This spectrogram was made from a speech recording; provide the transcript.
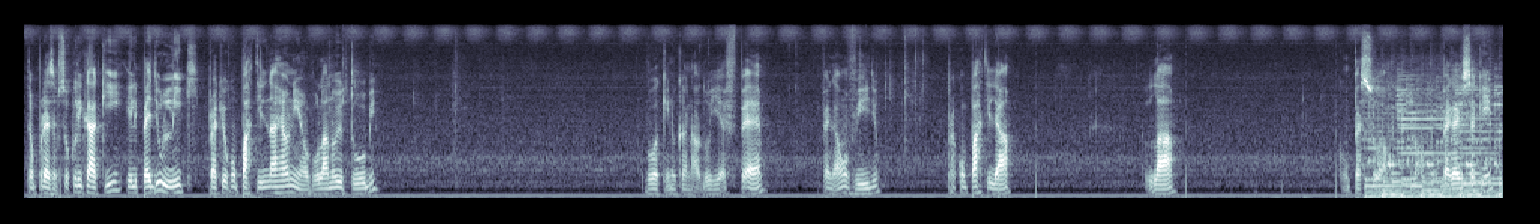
Então, por exemplo, se eu clicar aqui, ele pede o link para que eu compartilhe na reunião. Vou lá no YouTube. Vou aqui no canal do IFPE, pegar um vídeo para compartilhar lá com o pessoal. Pronto, vou pegar isso aqui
